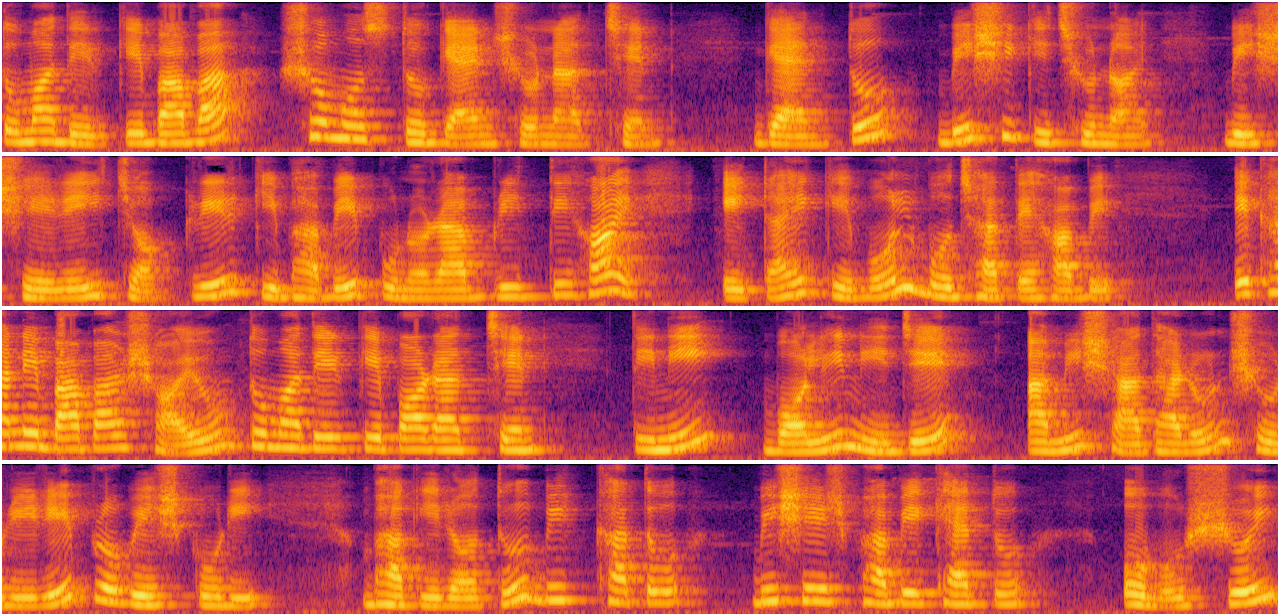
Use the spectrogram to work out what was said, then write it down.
তোমাদেরকে বাবা সমস্ত জ্ঞান শোনাচ্ছেন। জ্ঞান তো বেশি কিছু নয়, বিশ্বের এই চক্রের কীভাবে পুনরাবৃত্তি হয়, এটাই কেবল বোঝাতে হবে। এখানে বাবা স্বয়ং তোমাদেরকে পড়াচ্ছেন। তিনি বলেনি যে, আমি সাধারণ শরীরে প্রবেশ করি। ভাগীরথ বিখ্যাত, বিশেষভাবে খ্যাত। অবশ্যই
